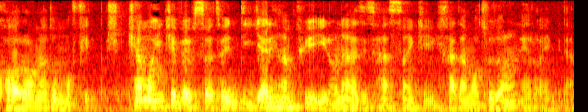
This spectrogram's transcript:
کارآمد و مفید باشه. کما اینکه وبسایت های دیگری هم توی ایران عزیز هستن که این خدمات رو دارن ارائه میدن.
